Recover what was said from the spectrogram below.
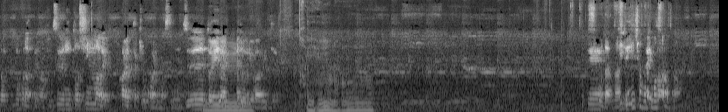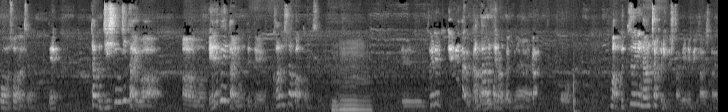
どどこだっけな、普通に都心まで帰った記憶ありますね。ずーっと永大通りを歩いて。大変やなそうだよな電車も止まってたもんなそうそうなんですよ。で、多分地震自体は、あの、エレベーターに乗ってて感じなかったんですよ。うーんそれでエレベーターがガタンってなったよねまあ普通に軟着陸したんでエレベーター自体が。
